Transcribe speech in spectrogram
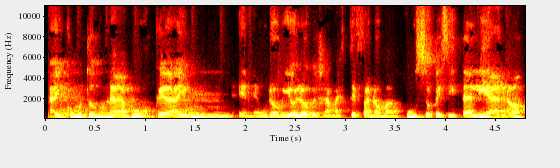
hay como toda una búsqueda, hay un neurobiólogo que se llama Stefano Mancuso, que es italiano,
